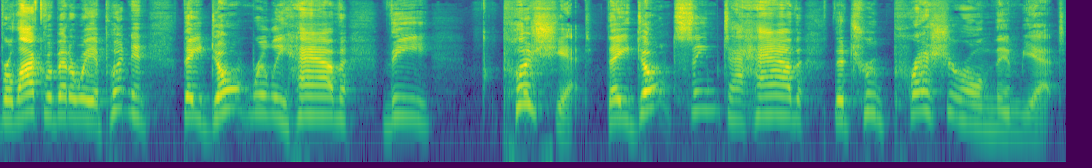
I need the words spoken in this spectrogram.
for lack of a better way of putting it they don't really have the push yet. They don't seem to have the true pressure on them yet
